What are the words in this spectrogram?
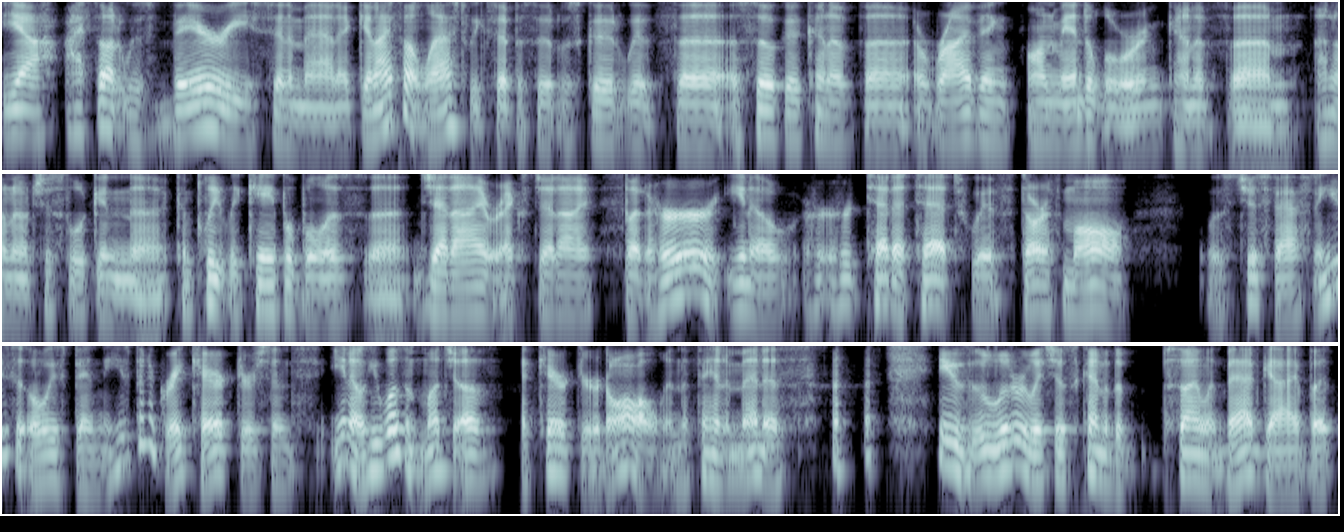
Yeah, I thought it was very cinematic, and I thought last week's episode was good with uh, Ahsoka kind of uh, arriving on Mandalore and kind of um, I don't know, just looking uh, completely capable as uh, Jedi or ex Jedi. But her, you know, her, her tete-a-tete with Darth Maul was just fascinating. He's always been he's been a great character since you know he wasn't much of a character at all in the Phantom Menace. he was literally just kind of the silent bad guy, but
